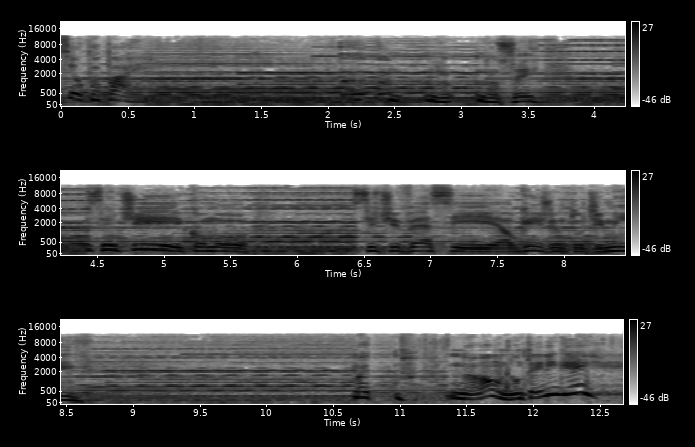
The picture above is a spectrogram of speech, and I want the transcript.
Aconteceu, papai? N- não sei. Senti como se tivesse alguém junto de mim. Mas. Não, não tem ninguém.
